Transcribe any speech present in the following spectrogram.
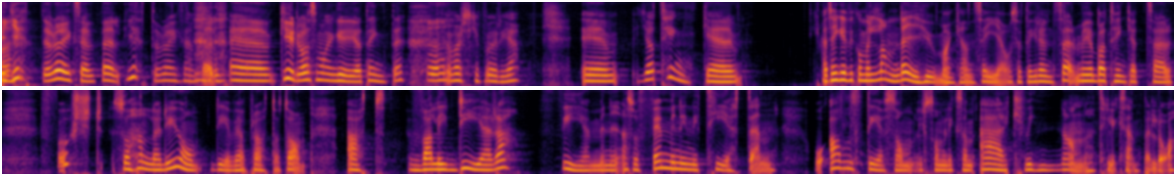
jo, så. jättebra exempel. Jättebra exempel. Eh, gud, det var så många grejer jag tänkte. Vart ska jag börja? Eh, jag, tänker, jag tänker att vi kommer landa i hur man kan säga och sätta gränser. Men jag bara tänker att så här, först så handlar det ju om det vi har pratat om. Att validera femini, alltså femininiteten och allt det som, som liksom är kvinnan till exempel. Då.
